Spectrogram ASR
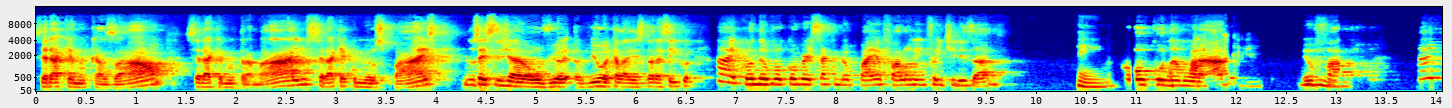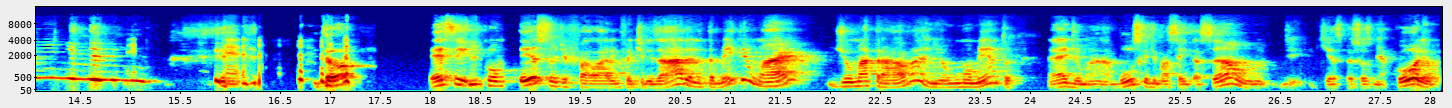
Será que é no casal? Será que é no trabalho? Será que é com meus pais? Não sei se você já ouviu viu aquela história assim. Ai, quando eu vou conversar com meu pai, eu falo infantilizado. Sim. Ou com o namorado, eu uhum. falo. É. Então, esse contexto de falar infantilizado, ele também tem um ar de uma trava em algum momento, né, de uma busca de uma aceitação, de que as pessoas me acolham.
